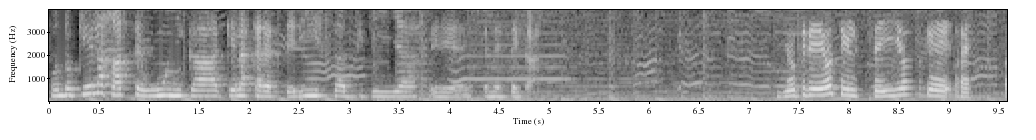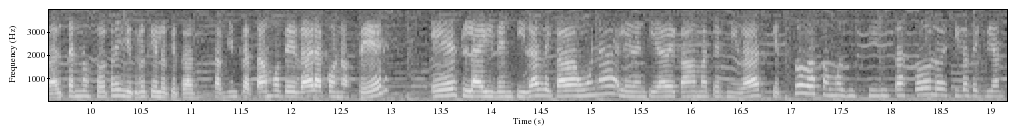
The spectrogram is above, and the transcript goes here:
Cuando, ¿Qué las hace únicas? ¿Qué las caracteriza, chiquillas, eh, en este caso? Yo creo que el sello que falta en nosotras, yo creo que lo que también tratamos de dar a conocer es la identidad de cada una, la identidad de cada maternidad, que todas somos distintas, todos los estilos de crianza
